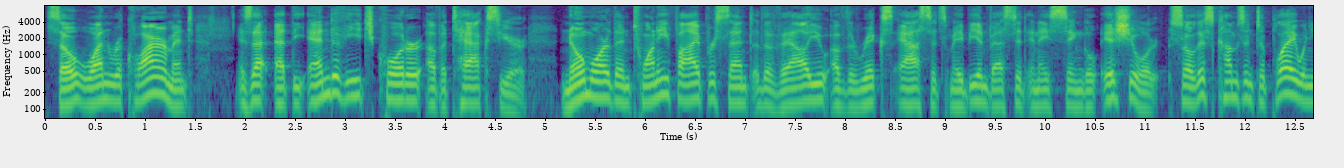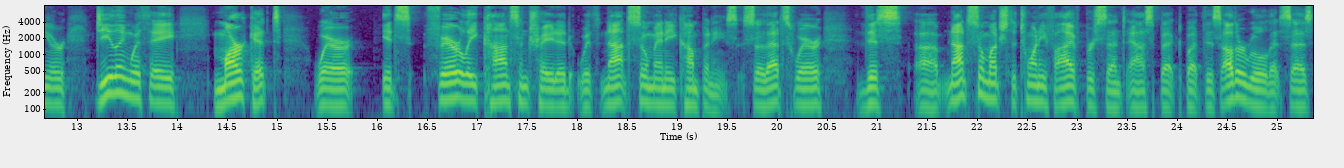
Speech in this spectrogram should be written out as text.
So, one requirement is that at the end of each quarter of a tax year, no more than 25% of the value of the RIC's assets may be invested in a single issuer. So, this comes into play when you're dealing with a market where it's fairly concentrated with not so many companies. So that's where this, uh, not so much the 25% aspect, but this other rule that says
